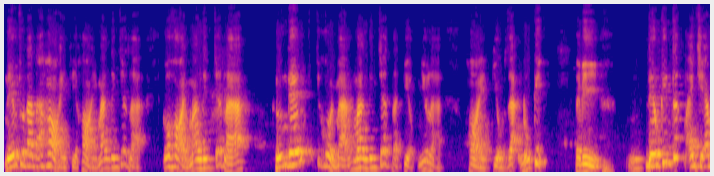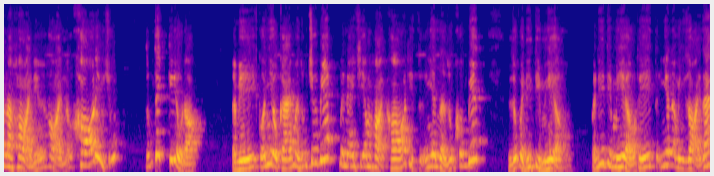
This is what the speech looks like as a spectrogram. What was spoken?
nếu chúng ta đã hỏi thì hỏi mang tính chất là câu hỏi mang tính chất là hướng đến chứ không phải mang mang tính chất là kiểu như là hỏi kiểu dạng đố kỵ. Tại vì nếu kiến thức mà anh chị em là hỏi thì hỏi nó khó đi một chút. Dũng thích cái điều đó. Tại vì có nhiều cái mà Dũng chưa biết bên anh chị em hỏi khó thì tự nhiên là Dũng không biết. Dũng phải đi tìm hiểu. Và đi tìm hiểu thì tự nhiên là mình giỏi ra,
